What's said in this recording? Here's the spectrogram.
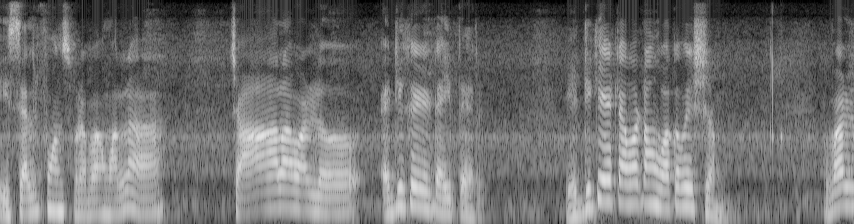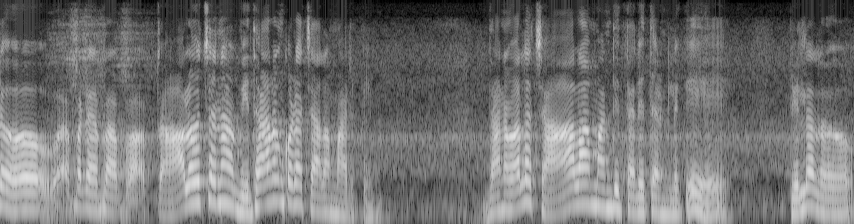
ఈ సెల్ ఫోన్స్ ప్రభావం వల్ల చాలా వాళ్ళు ఎడ్యుకేటెడ్ అయిపోయారు. ఎడ్యుకేట్ అవ్వడం ఒక విషయం. వాళ్ళు ఆలోచన విధానం కూడా చాలా మారిపోయింది. దానివల్ల చాలామంది తల్లిదండ్రులకి పిల్లలు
